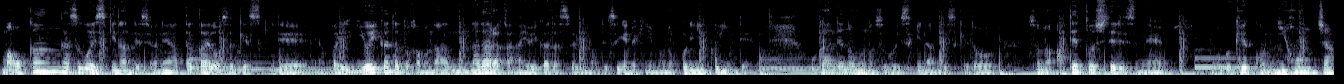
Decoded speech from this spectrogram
まあ、おかんがすごい好きなんですよね。あったかいお酒好きでやっぱり酔い方とかもなだらかな酔い方するので次の日にも残りにくいんでおかんで飲むのすごい好きなんですけどそのあてとしてですね僕結構日本茶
